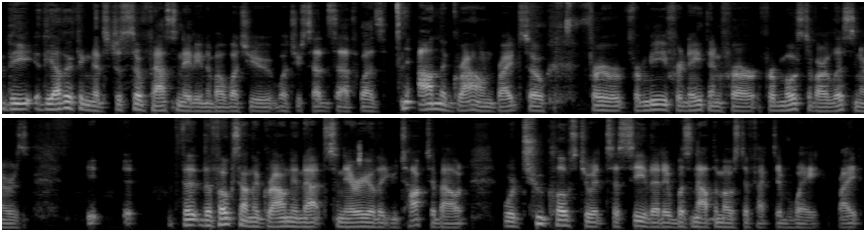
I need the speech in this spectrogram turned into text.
the The other thing that's just so fascinating about what you what you said, Seth, was on the ground, right? So for for me, for Nathan, for for most of our listeners, the the folks on the ground in that scenario that you talked about were too close to it to see that it was not the most effective way, right?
